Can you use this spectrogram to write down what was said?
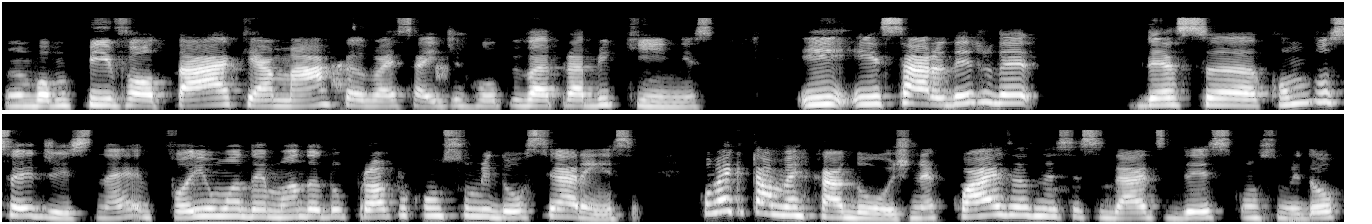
vamos pivotar que a marca vai sair de roupa e vai para biquínis. E, e Sara, dentro de, dessa, como você disse, né, foi uma demanda do próprio consumidor cearense. Como é que está o mercado hoje, né? Quais as necessidades desse consumidor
